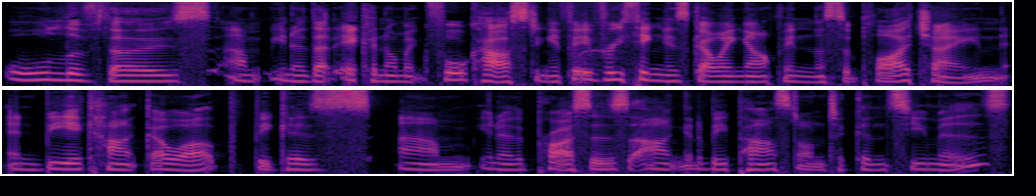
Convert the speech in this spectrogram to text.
all of those, um, you know, that economic forecasting. If everything is going up in the supply chain and beer can't go up because, um, you know, the prices aren't going to be passed on to consumers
